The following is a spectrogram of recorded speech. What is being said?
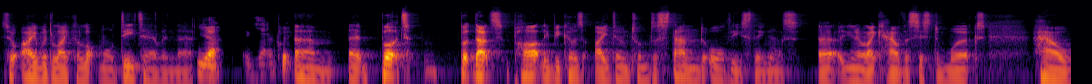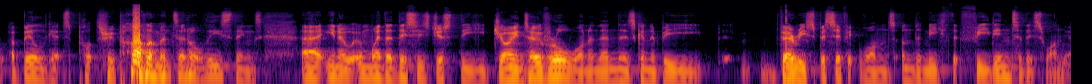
So I would like a lot more detail in there. Yeah, exactly. Um, uh, but but that's partly because I don't understand all these things. Uh, you know, like how the system works, how a bill gets put through Parliament, and all these things. Uh, you know, and whether this is just the giant overall one, and then there's going to be very specific ones underneath that feed into this one, yeah.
